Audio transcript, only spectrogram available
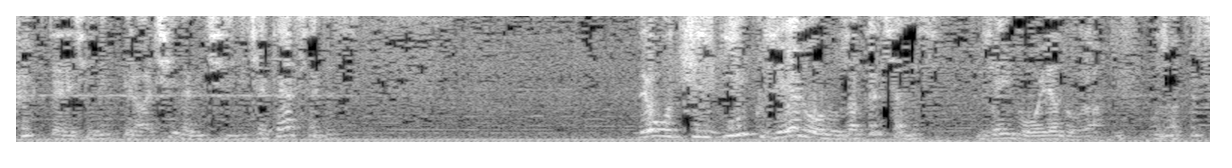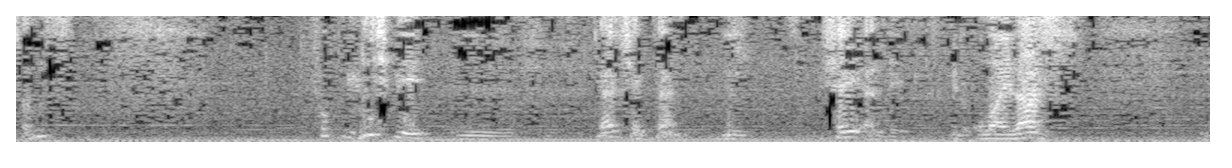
40 derecelik bir açıyla bir çizgi çekerseniz ve o çizgiyi kuzeye doğru uzatırsanız, kuzey doğuya doğru hafif uzatırsanız çok ilginç bir e, gerçekten bir şey elde edilir. Bir olaylar e,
